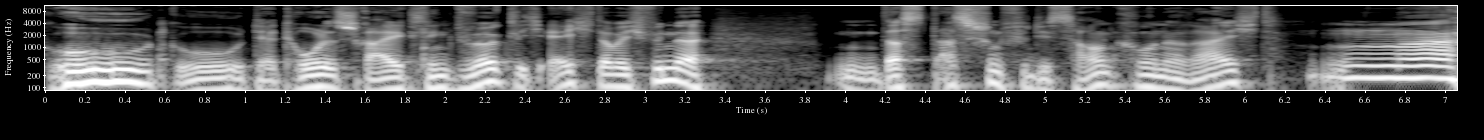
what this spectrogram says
Gut, gut, der Todesschrei klingt wirklich echt, aber ich finde, dass das schon für die Soundkrone reicht. Na,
